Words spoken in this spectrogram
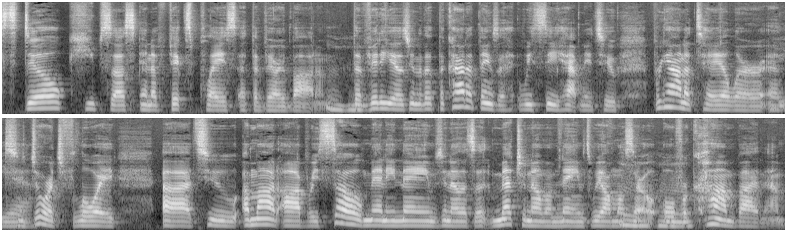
still keeps us in a fixed place at the very bottom. Mm-hmm. The videos, you know, the, the, kind of things that we see happening to Breonna Taylor and yeah. to George Floyd uh, to Ahmaud Arbery, so many names, you know, it's a metronome of names. We almost mm-hmm. are overcome by them.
